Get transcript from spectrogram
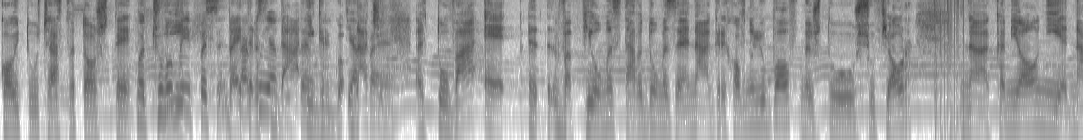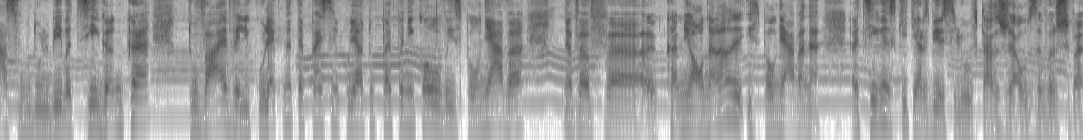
който участват още Ма чуваме и песента, Петър, която да, и Григор. тя Значи, пее. това е, е, във филма става дума за една греховна любов между шофьор на камион и една свободолюбива циганка. Това е великолепната песен, която Пепа Николова изпълнява в камиона, изпълнява на цигански. Тя, разбира се, любовта за жалост завършва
